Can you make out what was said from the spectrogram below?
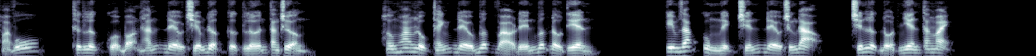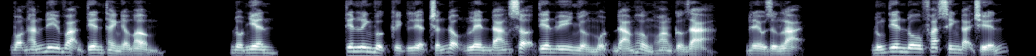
hỏa vũ, thực lực của bọn hắn đều chiếm được cực lớn tăng trưởng. Hồng hoang lục thánh đều bước vào đến bước đầu tiên. Kim giáp cùng lịch chiến đều chứng đạo, chiến lược đột nhiên tăng mạnh. Bọn hắn đi vạn tiên thành ầm ầm. Đột nhiên, tiên linh vực kịch liệt chấn động lên đáng sợ tiên uy nhường một đám hồng hoang cường giả đều dừng lại. Đúng tiên đô phát sinh đại chiến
